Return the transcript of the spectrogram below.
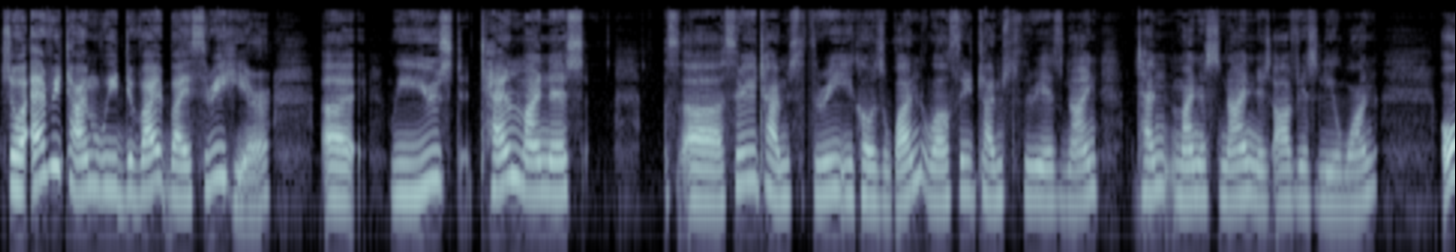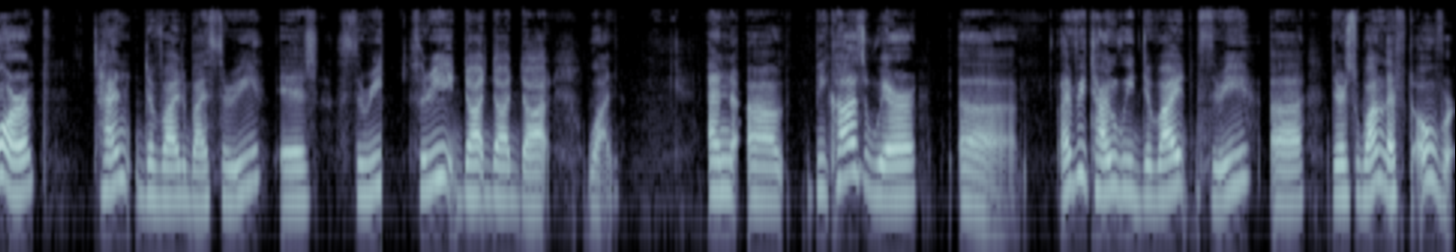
So every time we divide by 3 here, uh, we used 10 minus, uh, 3 times 3 equals 1. Well, 3 times 3 is 9. 10 minus 9 is obviously 1. Or 10 divided by 3 is 3, 3 dot dot dot 1. And uh, because we're uh, every time we divide 3, uh, there's 1 left over.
